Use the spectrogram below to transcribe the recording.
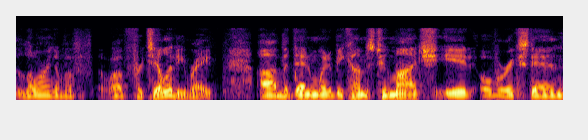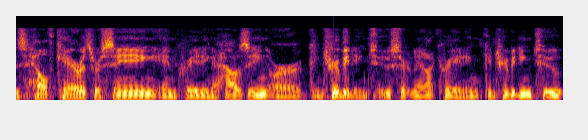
lowering of a of fertility rate. Uh, but then when it becomes too much, it overextends healthcare, as we're seeing, and creating a housing or contributing to, certainly not creating, contributing to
